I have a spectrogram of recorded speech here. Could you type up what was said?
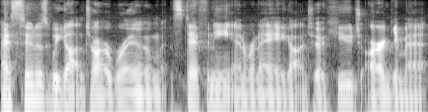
As soon as we got into our room, Stephanie and Renee got into a huge argument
